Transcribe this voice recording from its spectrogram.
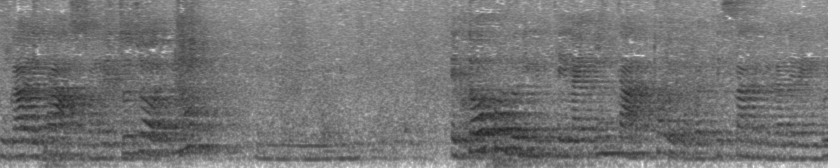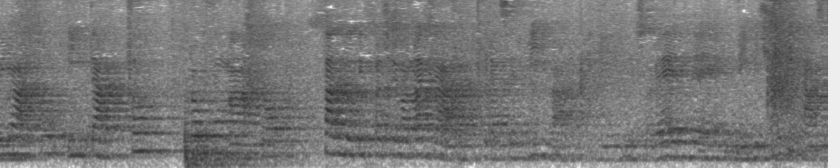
fugale pasto a mezzogiorno e dopo lo rimetteva intatto, dopo qualche istante che l'aveva ingoiato, intatto, profumato, tanto che faceva mangiare a chi la serviva, le sorelle, nei vicini di casa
